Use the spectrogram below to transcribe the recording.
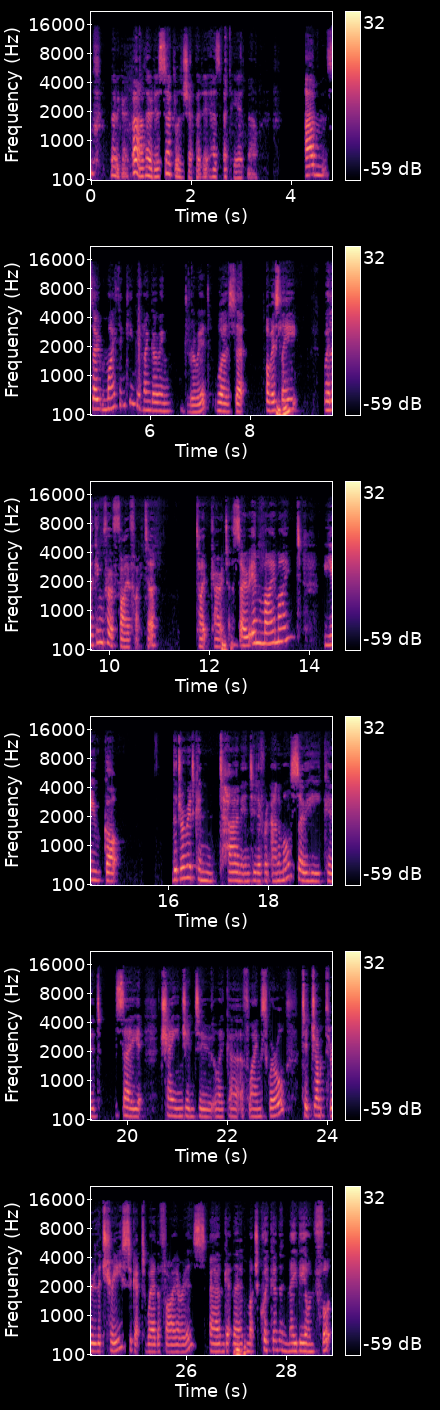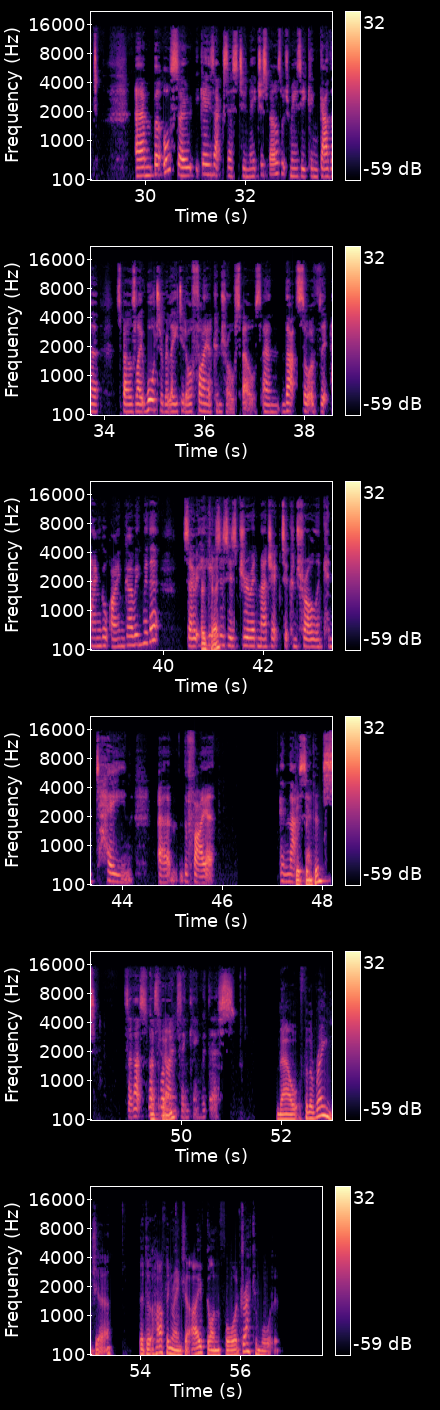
Oof, there we go. Ah, there it is. Circle of the Shepherd. It has appeared now. Um, so my thinking behind going druid was that obviously we're looking for a firefighter type character. So in my mind, you got the druid can turn into different animals. So he could say change into like a, a flying squirrel to jump through the trees to get to where the fire is and get there much quicker than maybe on foot. Um, but also, he gains access to nature spells, which means he can gather spells like water related or fire control spells. And that's sort of the angle I'm going with it. So he Okay. uses his druid magic to control and contain um, the fire in that Good sense. thinking. So that's that's what I'm thinking with this. Now, for the ranger, the, the halfling ranger, I've gone for Draken Warden.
